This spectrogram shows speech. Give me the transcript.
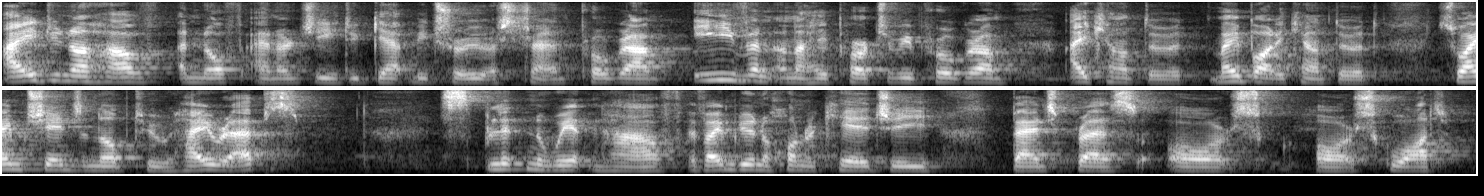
I do not have enough energy to get me through a strength program, even in a hypertrophy program. I can't do it. My body can't do it. So I'm changing up to high reps, splitting the weight in half. If I'm doing 100 kg bench press or or squat,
